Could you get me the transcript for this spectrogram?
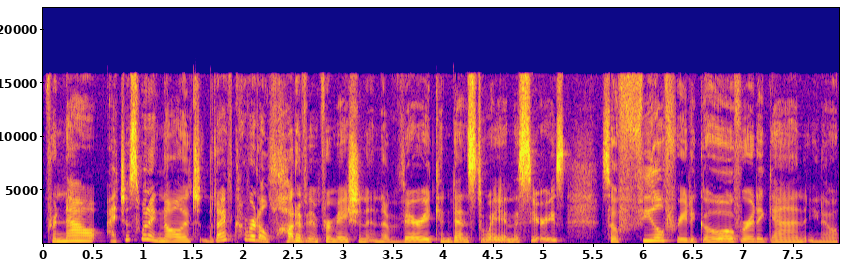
For now, I just want to acknowledge that I've covered a lot of information in a very condensed way in this series. So feel free to go over it again, you know,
